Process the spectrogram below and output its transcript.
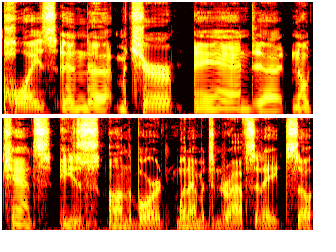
poised and uh, mature, and uh, no chance he's on the board when Edmonton drafts at eight. So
